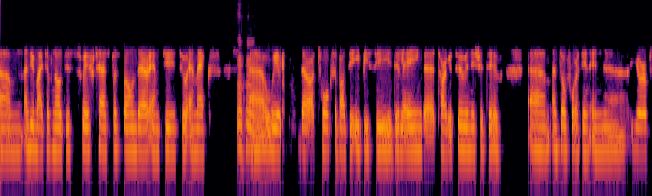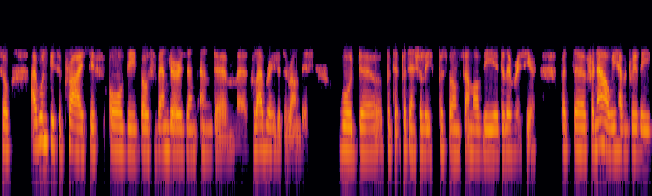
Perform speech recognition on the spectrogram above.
um, and you might have noticed, Swift has postponed their MT to MX. Mm-hmm. Uh, we, there are talks about the EPC delaying the Target 2 initiative um, and so forth in, in uh, Europe. I wouldn't be surprised if all the both vendors and, and um, uh, collaborators around this would uh, pot- potentially postpone some of the deliveries here. But uh, for now, we haven't really,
